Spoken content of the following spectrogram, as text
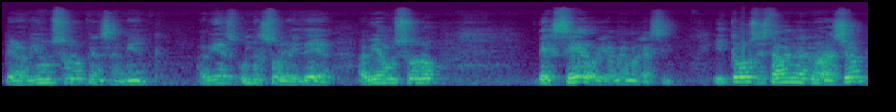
pero había un solo pensamiento, había una sola idea, había un solo deseo, llamémosle así. Y todos estaban en oración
